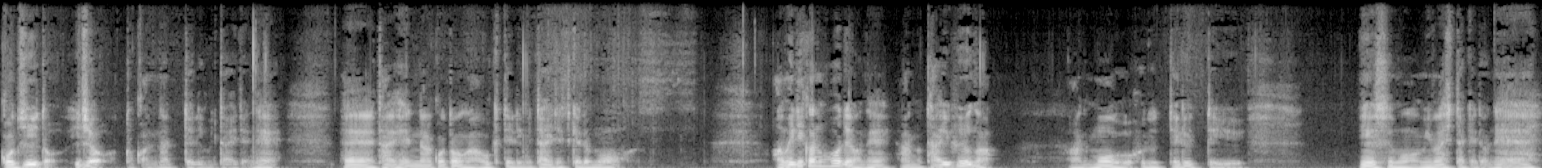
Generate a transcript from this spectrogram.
50度以上とかになってるみたいでね、えー、大変なことが起きてるみたいですけども、アメリカの方ではね、あの台風が、あの、猛威を振るってるっていうニュースも見ましたけどね、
